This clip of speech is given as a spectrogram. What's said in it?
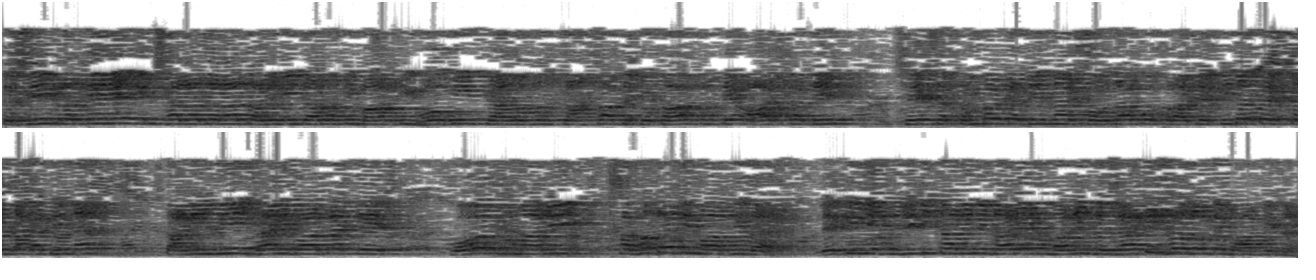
तशरीफ़ रखें, इंशाल्लाह ताला तालीमी इदारों की बात भी होगी। क्याम चाँद साहब ने जो कहा, क्योंकि आज का दिन, छह सितंबर का दिन है शोधा को खराज अकीदत पेश करने का दिन है। तालीमी ज़ाहिर बात है कि फौज हमारी सरहदों की मुहाफिज है, लेकिन ये निजी तालीमी इदारे हमारी नजाती सरहदों के मुहाफिज है।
